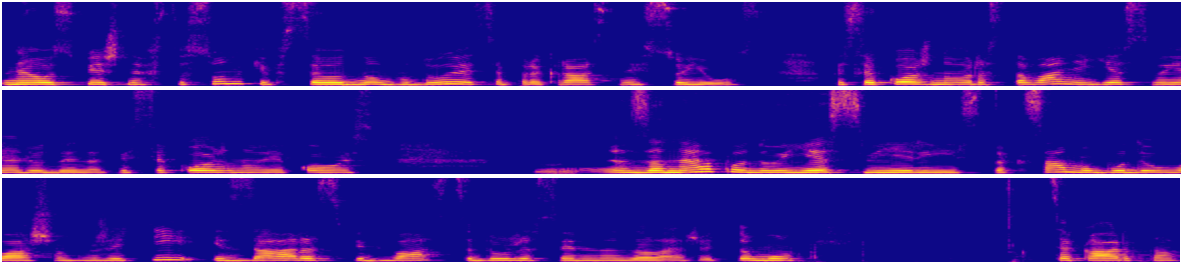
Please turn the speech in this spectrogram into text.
неуспішних стосунків все одно будується прекрасний союз. Після кожного розставання є своя людина, після кожного якогось занепаду є свій ріст. Так само буде у вашому житті, і зараз від вас це дуже сильно залежить. Тому ця карта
